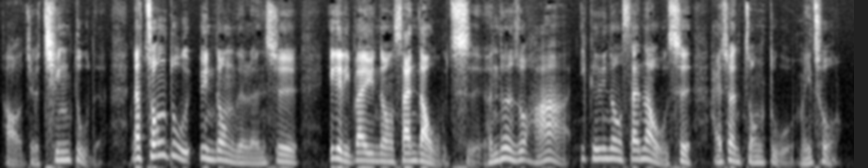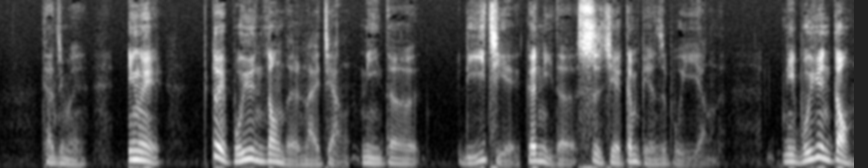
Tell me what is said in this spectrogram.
好，就轻度的。那中度运动的人是一个礼拜运动三到五次。很多人说啊，一个运动三到五次还算中度，没错，同学们，因为对不运动的人来讲，你的。理解跟你的世界跟别人是不一样的。你不运动，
